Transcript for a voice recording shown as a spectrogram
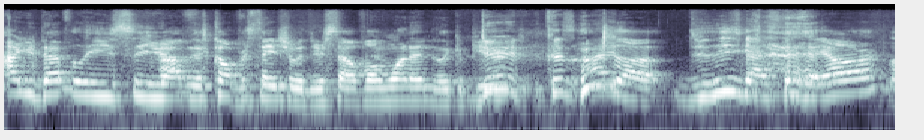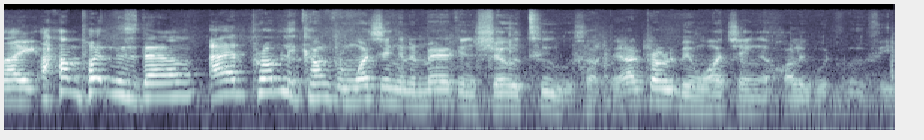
I could definitely see you having this conversation with yourself on one end of the computer. Dude, 'cause who's I- the? Do these guys think they are? Like, I'm putting this down. I had probably come from watching an American show too or something. I'd probably been watching a Hollywood movie.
